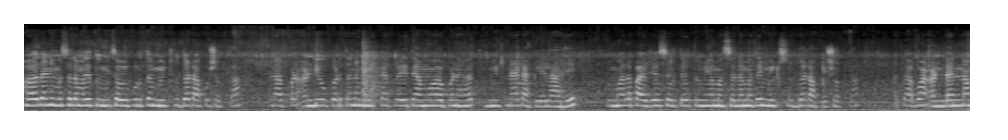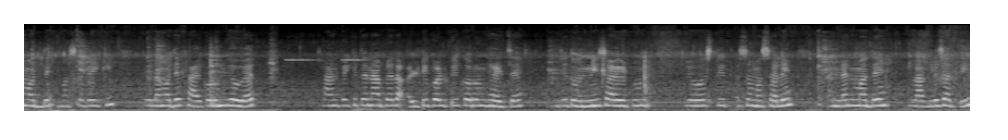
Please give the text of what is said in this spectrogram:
हळद आणि मसाल्यामध्ये तुम्ही चवीपुरतं मीठसुद्धा टाकू शकता. पण आपण अंडी उकडताना मीठ टाकलेले त्यामुळे आपण ह्यात मीठ नाही टाकलेलं आहे. तुम्हाला पाहिजे असेल तर तुम्ही या मसाल्यामध्ये मीठसुद्धा टाकू शकता. आता आपण अंड्यांना मध्ये मस्तपैकी तेलामध्ये फ्राय करून घेऊयात. छानपैकी त्यांना आपल्याला अल्टीपल्टी करून घ्यायचं आहे म्हणजे दोन्ही साईडून व्यवस्थित असं मसाले अंड्यांमध्ये लागले जातील.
